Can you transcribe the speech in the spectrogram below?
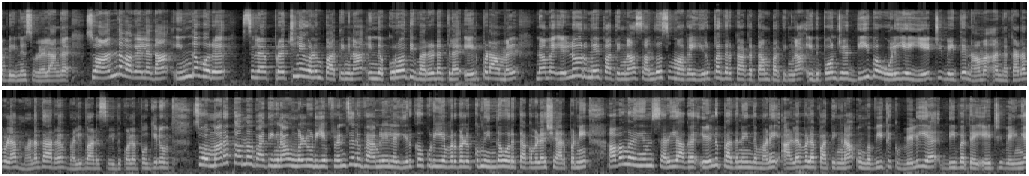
அப்படின்னு சொல்லலாங்க. ஸோ அந்த வகையில் தான் இந்த ஒரு சில பிரச்சனைகளும் பார்த்தீங்கன்னா இந்த குரோதி வருடத்தில் ஏற்படாமல் நாம் எல்லோருமே பார்த்தீங்கன்னா சந்தோஷமாக இருப்பதற்காகத்தான் பார்த்தீங்கன்னா இது போன்ற தீப ஒளியை ஏற்றி வைத்து நாம் அந்த கடவுளை மனதார வழிபாடு செய்து கொள்ள போகிறோம். ஸோ மறக்காமல் பார்த்தீங்கன்னா உங்களுடைய ஃப்ரெண்ட்ஸ் அண்ட் ஃபேமிலியில் இருக்கக்கூடியவர்களுக்கும் இந்த ஒரு தகவலை ஷேர் பண்ணி அவங்களையும் சரியாக ஏழு பதினைந்து மணி அளவில் பார்த்தீங்கன்னா உங்கள் வீட்டுக்கு வெளியே தீபத்தை ஏற்றி வைங்க.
